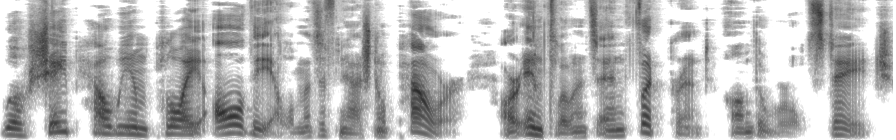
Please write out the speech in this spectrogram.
will shape how we employ all the elements of national power, our influence, and footprint on the world stage.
